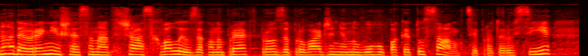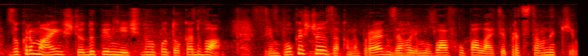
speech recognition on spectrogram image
Нагадаю, раніше Сенат США схвалив законопроект про запровадження нового пакету санкцій проти Росії, зокрема і щодо північного потока. 2 Втім, поки що законопроект загальмував у палаті представників.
